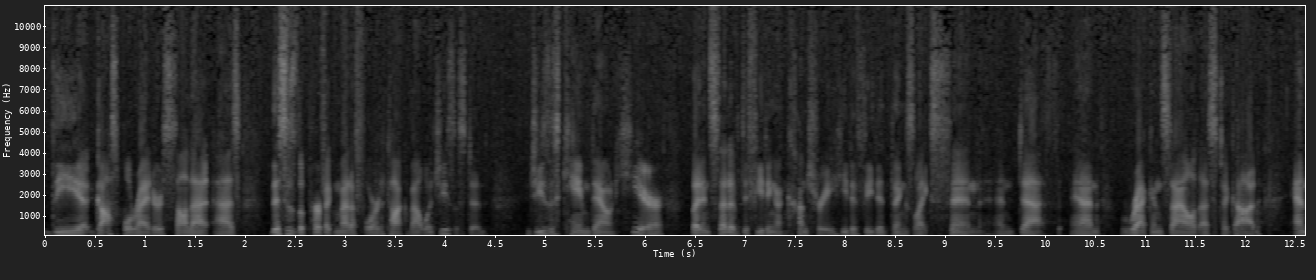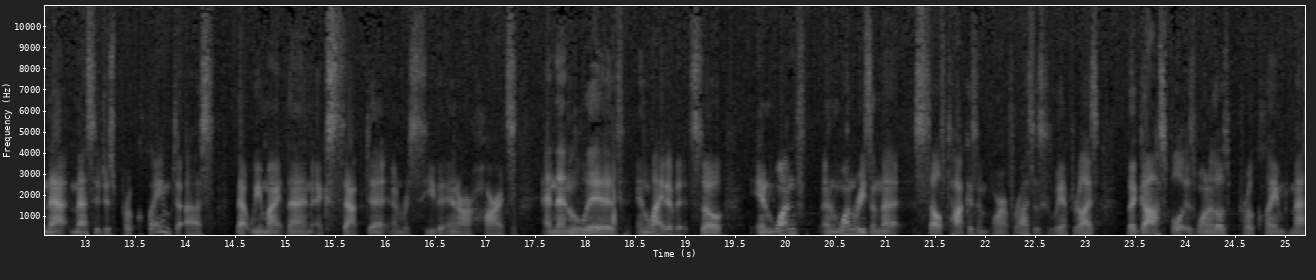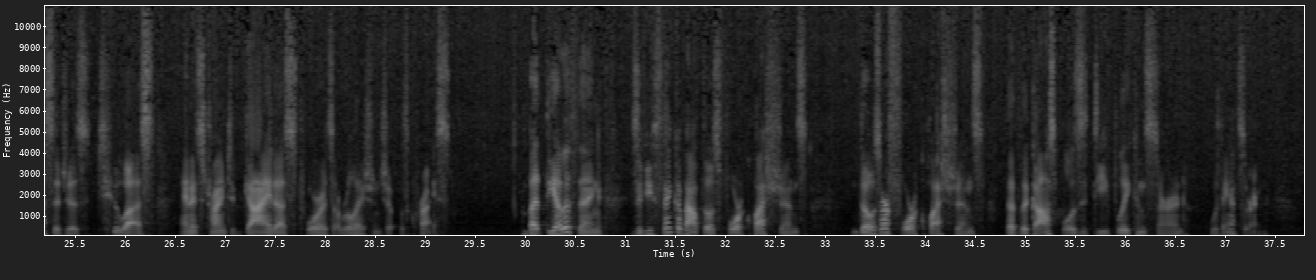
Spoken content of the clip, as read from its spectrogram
the gospel writers saw that as this is the perfect metaphor to talk about what Jesus did. Jesus came down here, but instead of defeating a country, he defeated things like sin and death and reconciled us to God. And that message is proclaimed to us that we might then accept it and receive it in our hearts and then live in light of it. So, in one, and one reason that self talk is important for us is because we have to realize the gospel is one of those proclaimed messages to us, and it's trying to guide us towards a relationship with Christ. But the other thing is if you think about those four questions, those are four questions that the gospel is deeply concerned with answering.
